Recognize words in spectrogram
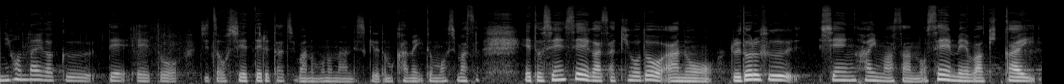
日本大学で、えーと、実は教えている立場のものなんですけれども亀井と申します、えーと、先生が先ほどあのルドルフ・シェーンハイマーさんの「生命は機械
